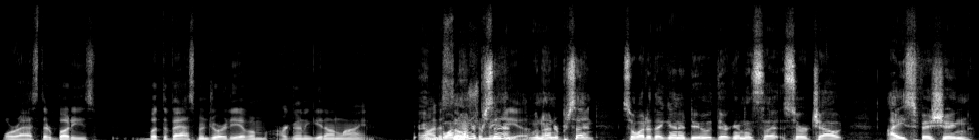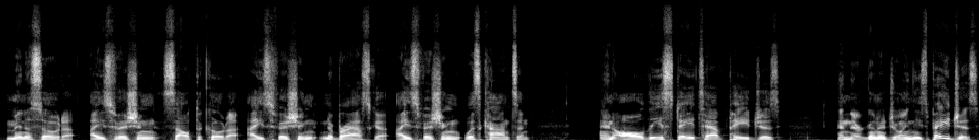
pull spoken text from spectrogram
or ask their buddies. But the vast majority of them are going to get online uh, onto social media. One hundred percent. So what are they going to do? They're going to search out ice fishing Minnesota, ice fishing South Dakota, ice fishing Nebraska, ice fishing Wisconsin, and all these states have pages, and they're going to join these pages.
